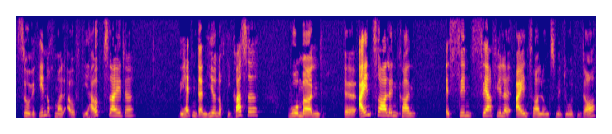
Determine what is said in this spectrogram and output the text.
So, wir gehen nochmal auf die Hauptseite. Wir hätten dann hier noch die Kasse, wo man äh, einzahlen kann. Es sind sehr viele Einzahlungsmethoden da.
